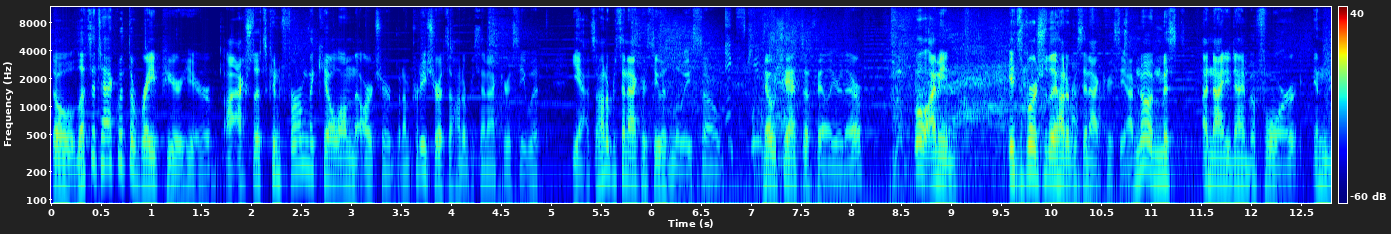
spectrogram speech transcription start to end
So, let's attack with the Rapier here. Uh, actually, let's confirm the kill on the Archer, but I'm pretty sure it's 100% accuracy with... Yeah, it's 100% accuracy with Louis, so no chance of failure there. Well, I mean, it's virtually 100% accuracy. I've known missed a 99 before in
